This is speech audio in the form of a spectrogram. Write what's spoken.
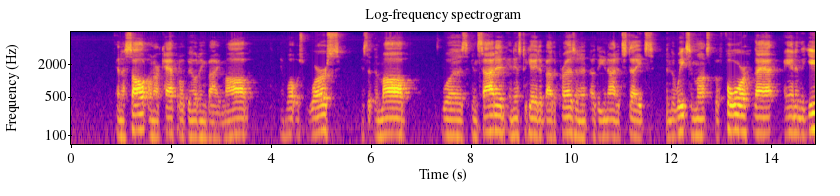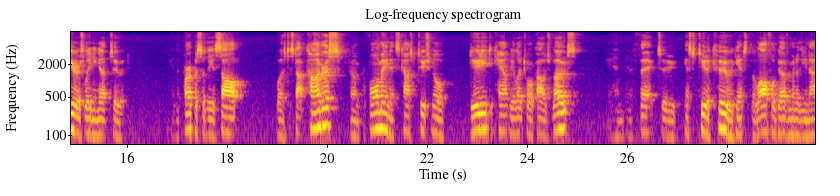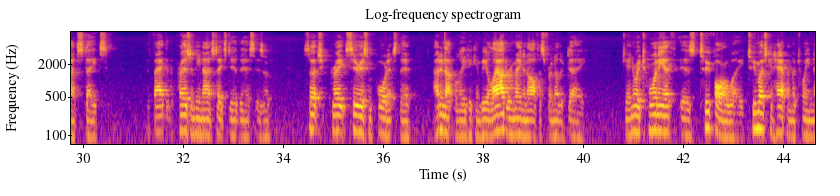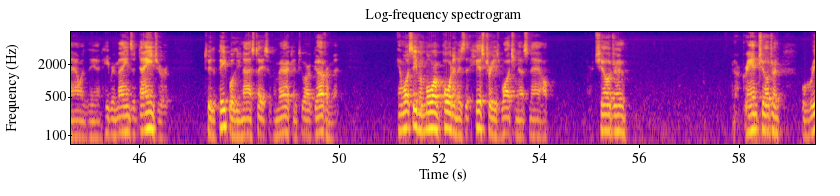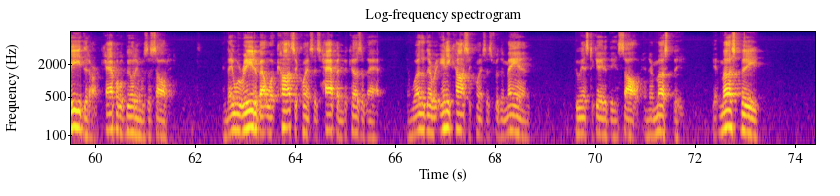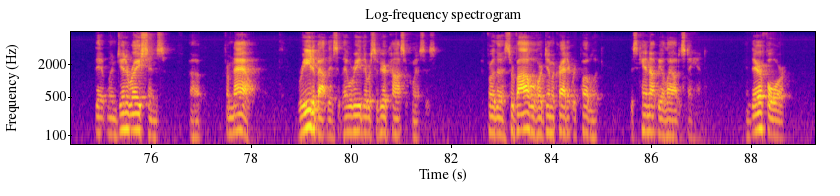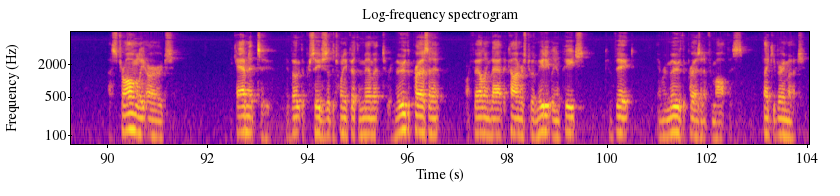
An assault on our Capitol building by a mob. And what was worse is that the mob was incited and instigated by the President of the United States in the weeks and months before that and in the years leading up to it. And the purpose of the assault was to stop Congress from performing its constitutional duty to count the Electoral College votes and, in effect, to institute a coup against the lawful government of the United States. The fact that the President of the United States did this is of such great, serious importance that I do not believe he can be allowed to remain in office for another day. January 20th is too far away. Too much can happen between now and then. He remains a danger to the people of the United States of America and to our government. And what's even more important is that history is watching us now. Our children, our grandchildren will read that our Capitol building was assaulted. And they will read about what consequences happened because of that and whether there were any consequences for the man who instigated the assault. And there must be. It must be that when generations uh, from now read about this, that they will read there were severe consequences. For the survival of our democratic republic, this cannot be allowed to stand. And therefore, I strongly urge the cabinet to invoke the procedures of the 25th Amendment to remove the president, or failing that, the Congress to immediately impeach, convict, and remove the president from office. Thank you very much.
